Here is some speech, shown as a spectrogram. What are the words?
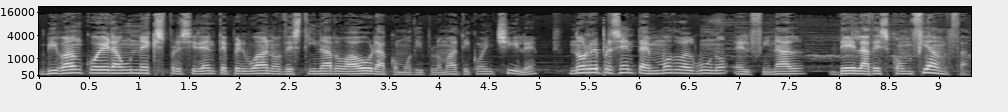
Vivanco era un expresidente peruano destinado ahora como diplomático en Chile, no representa en modo alguno el final de la desconfianza,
